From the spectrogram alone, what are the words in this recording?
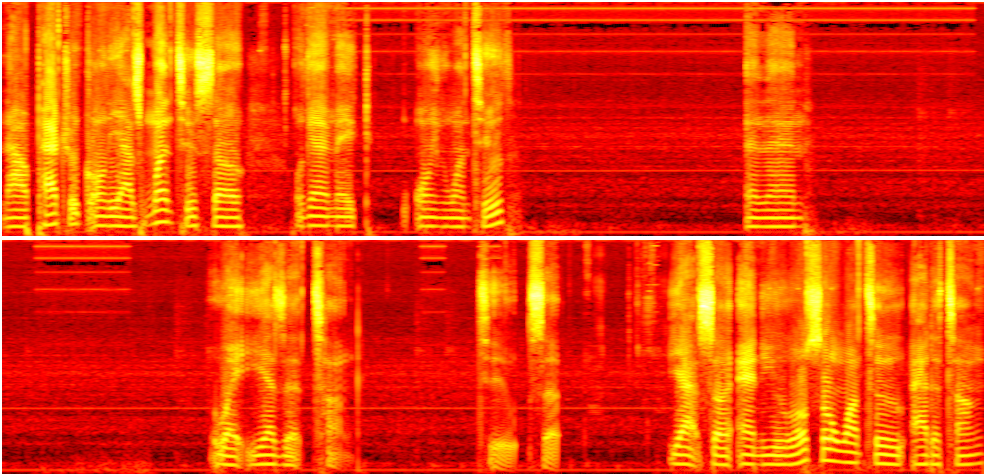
Now Patrick only has one tooth so we're gonna make only one tooth. And then wait he has a tongue too so yeah so and you also want to add a tongue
